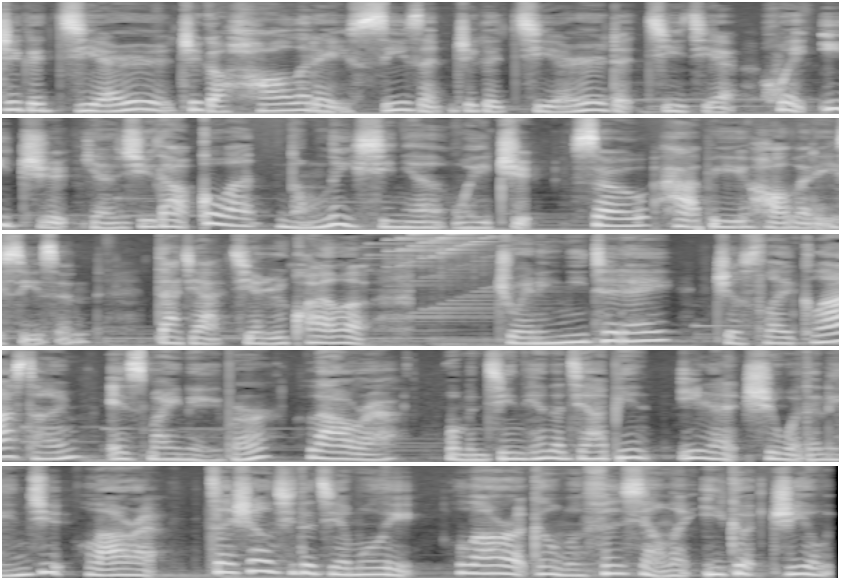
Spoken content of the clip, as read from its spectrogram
这个节日，这个 holiday season，这个节日的季节会一直延续到过完农历新年为止。So happy holiday season！大家节日快乐！Joining me today, just like last time, is my neighbor Laura. 我们今天的嘉宾依然是我的邻居 Laura。在上期的节目里，Laura 跟我们分享了一个只有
